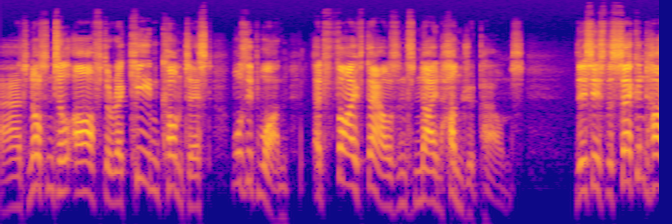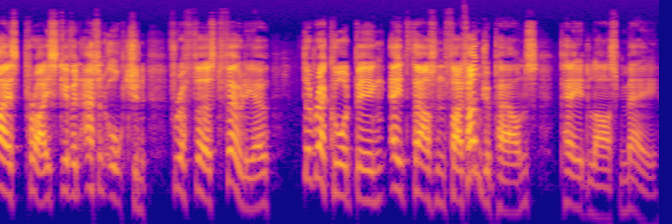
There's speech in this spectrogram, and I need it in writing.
and not until after a keen contest was it won at £5,900. This is the second highest price given at an auction for a first folio, the record being £8,500 paid last May.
